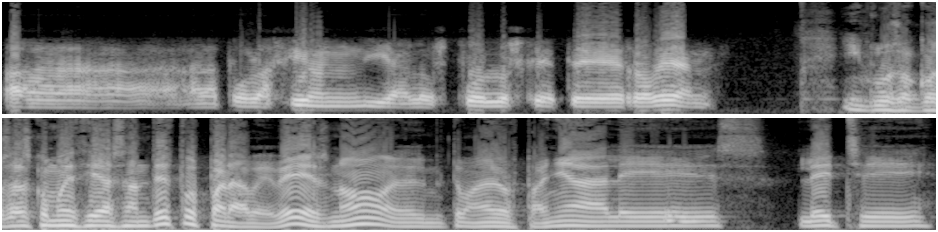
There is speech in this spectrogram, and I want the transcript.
a, a la población y a los pueblos que te rodean. Incluso cosas, como decías antes, pues para bebés, ¿no? El tema de los pañales, leche...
